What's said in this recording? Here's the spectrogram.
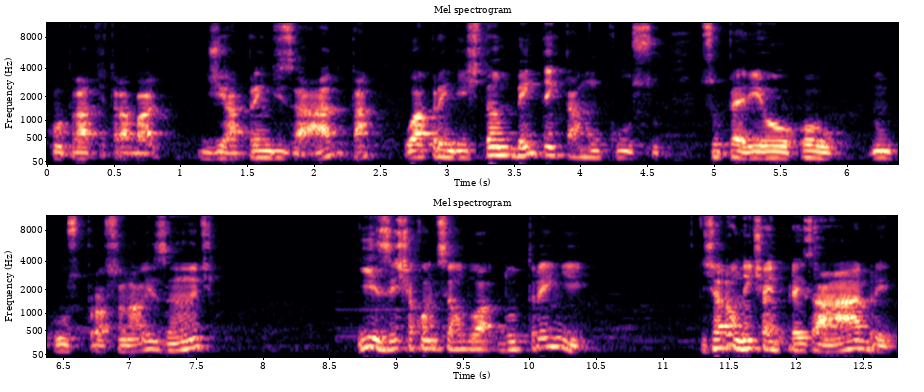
contrato de trabalho de aprendizado, tá? O aprendiz também tem que estar num curso superior ou num curso profissionalizante. E existe a condição do, do trainee. Geralmente a empresa abre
